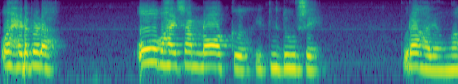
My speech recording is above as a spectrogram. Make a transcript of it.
ओ, हेड पड़ा। ओ, भाई साहब, नॉक। इतनी दूर से। पूरा खा जाऊँगा।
